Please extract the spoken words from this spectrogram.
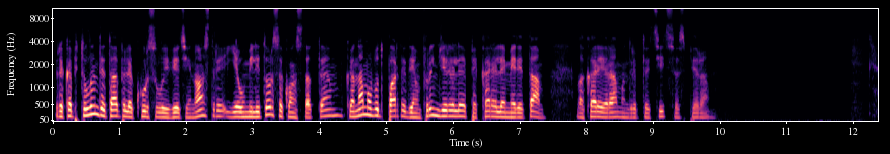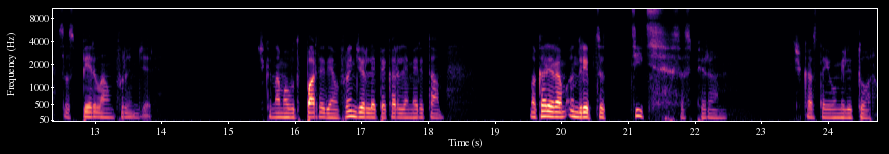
Recapitulând etapele cursului vieții noastre, e umilitor să constatăm că n-am avut parte de înfrângerile pe care le meritam, la care eram îndreptățiți să sperăm. Să speri la înfrângere. Și că n-am avut parte de înfrângerile pe care le meritam, la care eram îndreptățiți să sperăm. Și că asta e umilitor.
